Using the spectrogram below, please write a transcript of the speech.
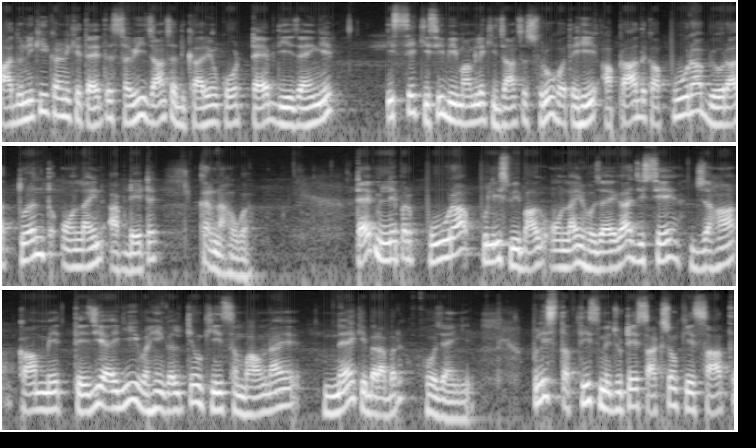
आधुनिकीकरण के तहत सभी जाँच अधिकारियों को टैब दिए जाएँगे। इससे किसी भी मामले की जाँच शुरू होते ही अपराध का पूरा ब्यौरा तुरंत ऑनलाइन अपडेट करना होगा। टैब मिलने पर पूरा पुलिस विभाग ऑनलाइन हो जाएगा, जिससे जहाँ काम में तेज़ी आएगी, वहीं गलतियों की संभावनाएँ नए के बराबर हो जाएँगी। पुलिस तफ्तीश में जुटे साक्ष्यों के साथ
